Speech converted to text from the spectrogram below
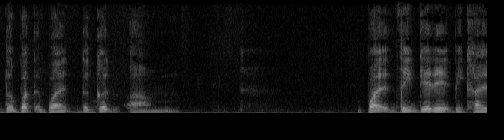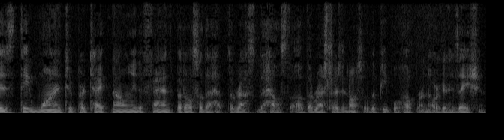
the but but the good um but they did it because they wanted to protect not only the fans but also the the rest the health of the wrestlers and also the people who help run the organization.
